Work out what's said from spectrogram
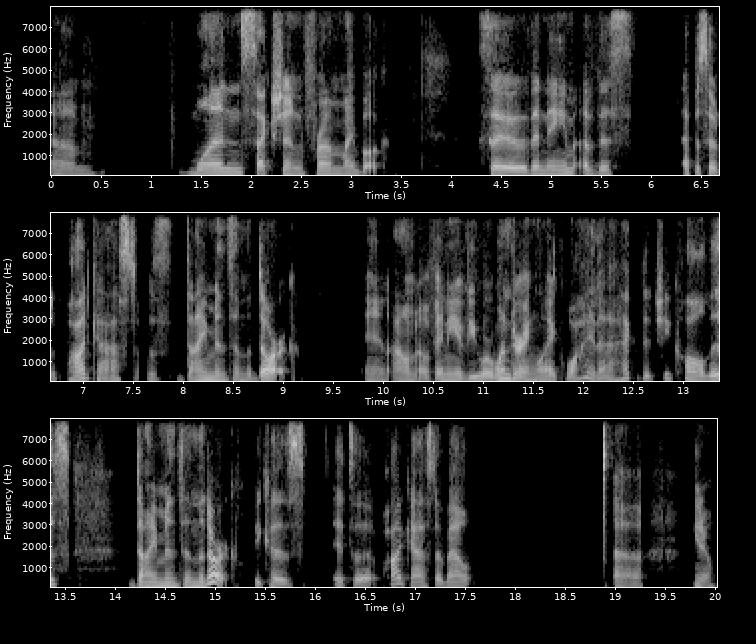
um, one section from my book. So, the name of this episode of the podcast was Diamonds in the Dark. And I don't know if any of you are wondering, like, why the heck did she call this Diamonds in the Dark? Because it's a podcast about, uh, you know,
